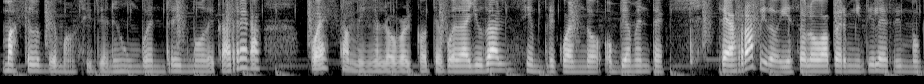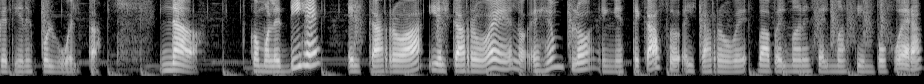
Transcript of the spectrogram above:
más que los demás. Si tienes un buen ritmo de carrera, pues también el overcut te puede ayudar siempre y cuando obviamente sea rápido y eso lo va a permitir el ritmo que tienes por vuelta. Nada, como les dije, el carro A y el carro B, los ejemplos, en este caso el carro B va a permanecer más tiempo fuera,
